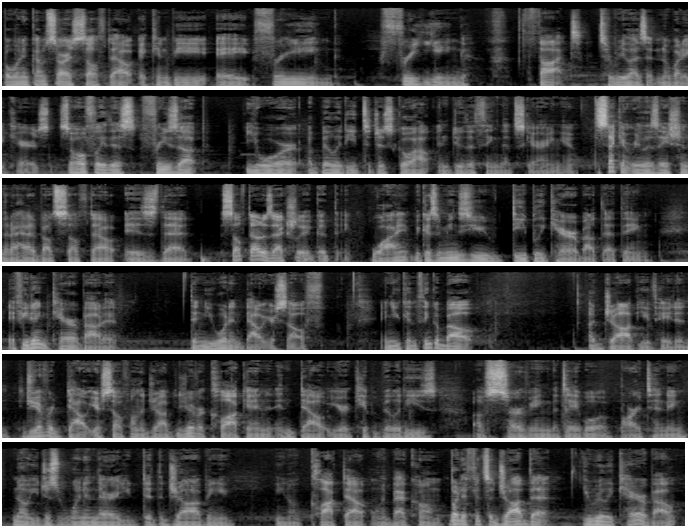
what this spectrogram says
but when it comes to our self doubt, it can be a freeing, freeing thought to realize that nobody cares. So hopefully, this frees up your ability to just go out and do the thing that's scaring you. The second realization that I had about self doubt is that self doubt is actually a good thing. Why? Because it means you deeply care about that thing. If you didn't care about it, then you wouldn't doubt yourself. And you can think about a job you've hated. Did you ever doubt yourself on the job? Did you ever clock in and doubt your capabilities of serving the table, of bartending? No, you just went in there, you did the job, and you, you know, clocked out and went back home. But if it's a job that you really care about,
